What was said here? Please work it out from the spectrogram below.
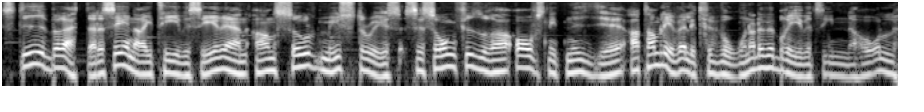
Steve berättade senare i tv-serien Unsolved Mysteries säsong 4 avsnitt 9 att han blev väldigt förvånad över brevets innehåll.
